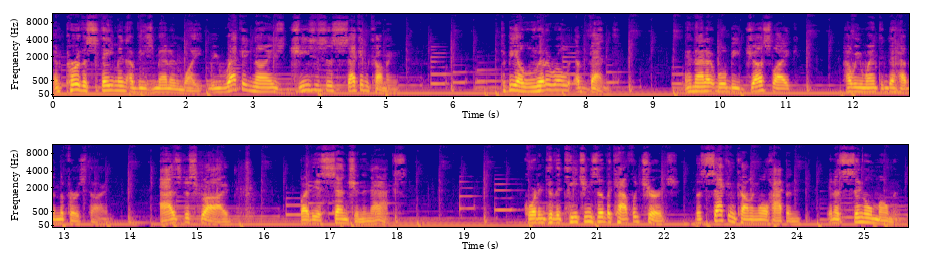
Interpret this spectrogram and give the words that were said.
And per the statement of these men in white, we recognize Jesus' second coming to be a literal event, and that it will be just like how he went into heaven the first time, as described by the ascension in Acts. According to the teachings of the Catholic Church, the second coming will happen in a single moment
